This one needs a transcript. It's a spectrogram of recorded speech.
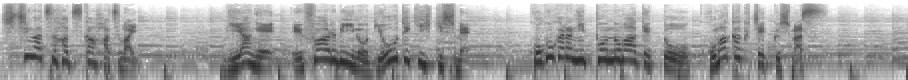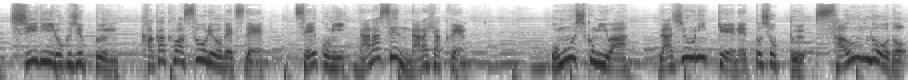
7月20日発売。利上げ FRB の量的引き締め。ここから日本のマーケットを細かくチェックします。CD60 分価格は送料別で税込7700円。お申し込みはラジオ日経ネットショップサウンロード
